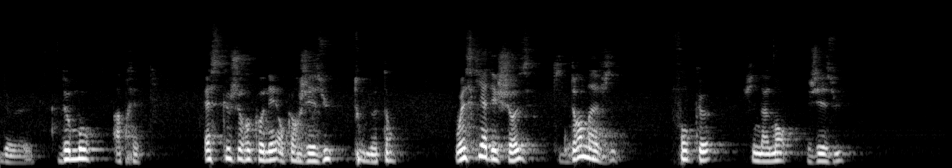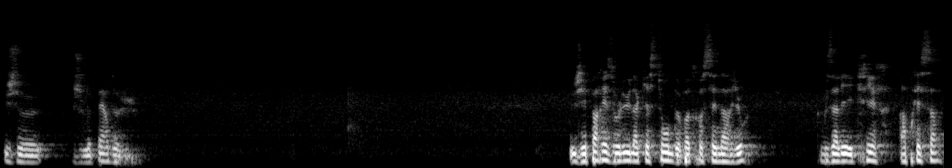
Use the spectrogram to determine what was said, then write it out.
de, de mots après. Est-ce que je reconnais encore Jésus tout le temps? Ou est-ce qu'il y a des choses qui, dans ma vie, font que, finalement, Jésus, je, je le perds de vue? J'ai pas résolu la question de votre scénario vous allez écrire après ça,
